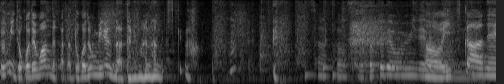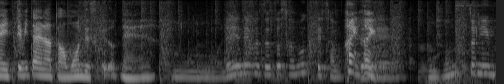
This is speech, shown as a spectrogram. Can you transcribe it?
海どこでもあんだからどこでも見れるのは当たり前なんですけど。そうそうそうどこでも見れる。そういつかはね行ってみたいなとは思うんですけどね。もう例年はずっと寒くて寒くて、はいはいもう本当にモ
